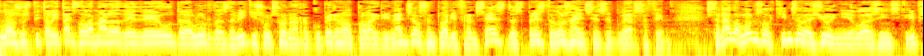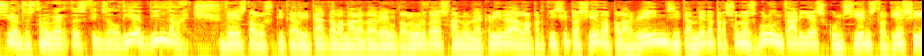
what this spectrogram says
Les hospitalitats de la Mare de Déu de Lourdes de Vic i Solsona recuperen el pelegrinatge al santuari francès després de dos anys sense poder-se fer. Serà de l'11 al 15 de juny i les inscripcions estan obertes fins al dia 20 de maig. Des de l'Hospitalitat de la Mare de Déu de Lourdes fan una crida a la participació de pelegrins i també de persones voluntàries conscients, tot i així,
